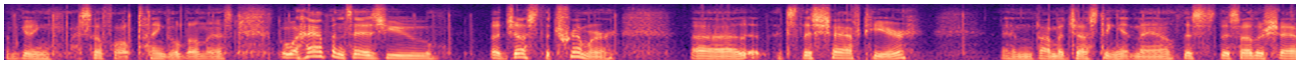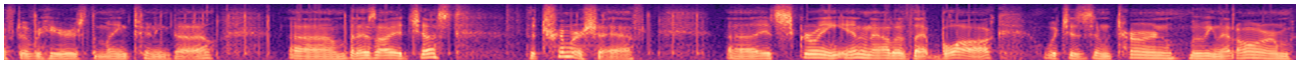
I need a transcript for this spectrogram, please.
I'm getting myself all tangled on this, but what happens as you adjust the trimmer, uh, it's this shaft here, and I'm adjusting it now. This this other shaft over here is the main tuning dial. Um, but as I adjust the trimmer shaft, uh, it's screwing in and out of that block, which is in turn moving that arm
